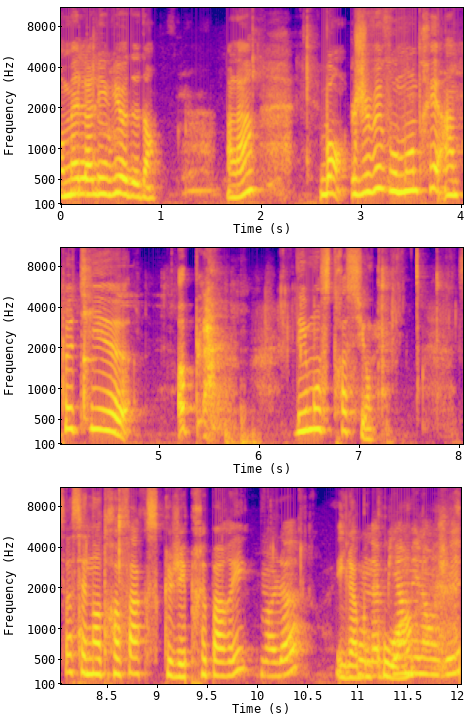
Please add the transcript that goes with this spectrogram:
On met de la levure dedans. Voilà. Bon, je vais vous montrer un petit, hop là, démonstration. Ça, c'est notre fax que j'ai préparé. Voilà. Il a On a beaucoup. bien hein. mélangé.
